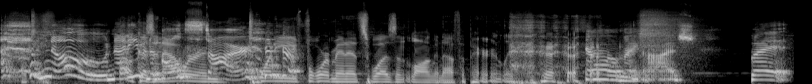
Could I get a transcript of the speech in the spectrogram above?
no, not oh, Well, even 'cause a an hour gold and star. 24 minutes wasn't long enough, apparently. oh my gosh. But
